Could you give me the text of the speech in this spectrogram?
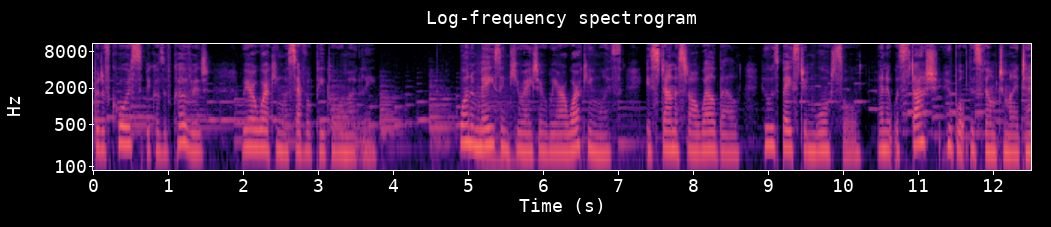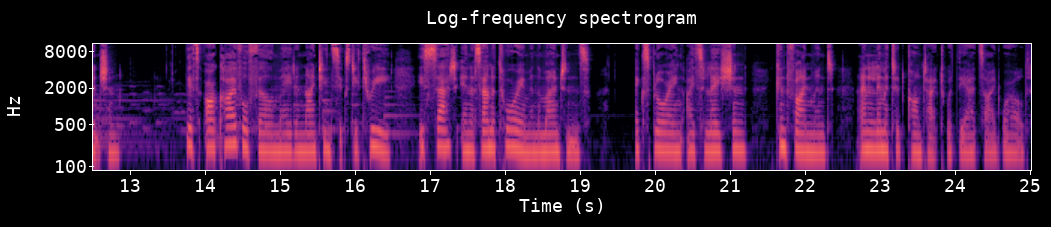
But of course, because of COVID, we are working with several people remotely. One amazing curator we are working with is Stanislaw Welbel, who is based in Warsaw, and it was Stash who brought this film to my attention. This archival film made in 1963 is set in a sanatorium in the mountains, exploring isolation, confinement, and limited contact with the outside world.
